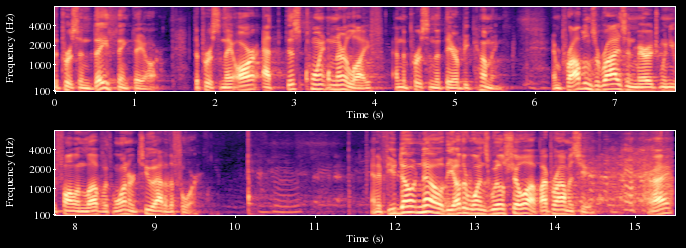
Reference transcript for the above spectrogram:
the person they think they are, the person they are at this point in their life, and the person that they are becoming. And problems arise in marriage when you fall in love with one or two out of the four. And if you don't know, the other ones will show up, I promise you. All right?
